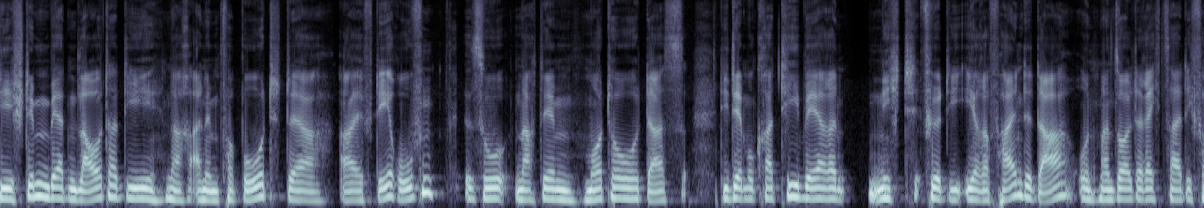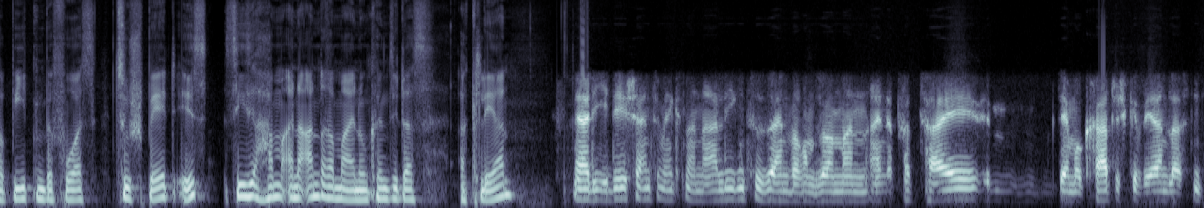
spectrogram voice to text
Die Stimmen werden lauter, die nach einem Verbot der AfD rufen, so nach dem Motto, dass die Demokratie wäre nicht für die ihre Feinde da und man sollte rechtzeitig verbieten, bevor es zu spät ist. Sie haben eine andere Meinung. Können Sie das erklären? Ja, die Idee scheint zunächst mal naheliegend zu sein. Warum soll man eine Partei demokratisch gewähren lassen,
